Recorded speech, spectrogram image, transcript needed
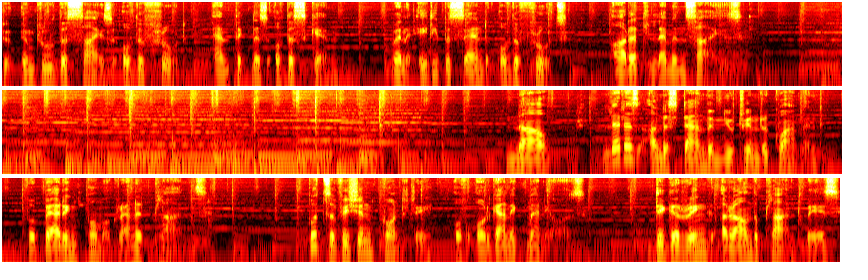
to improve the size of the fruit and thickness of the skin when 80% of the fruits are at lemon size. Now, let us understand the nutrient requirement for bearing pomegranate plants. Put sufficient quantity of organic manures. Dig a ring around the plant base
